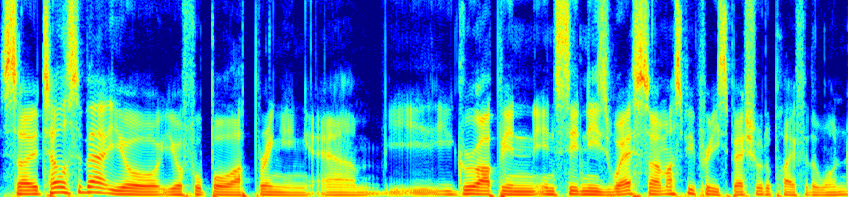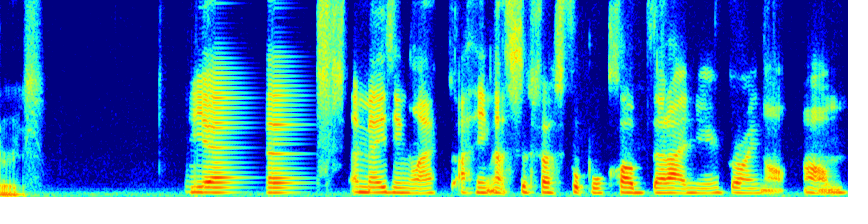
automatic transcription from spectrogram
So tell us about your your football upbringing. Um, you, you grew up in, in Sydney's West, so it must be pretty special to play for the Wanderers. Yeah, amazing. Like I think that's the first football club that I knew growing up. Um,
